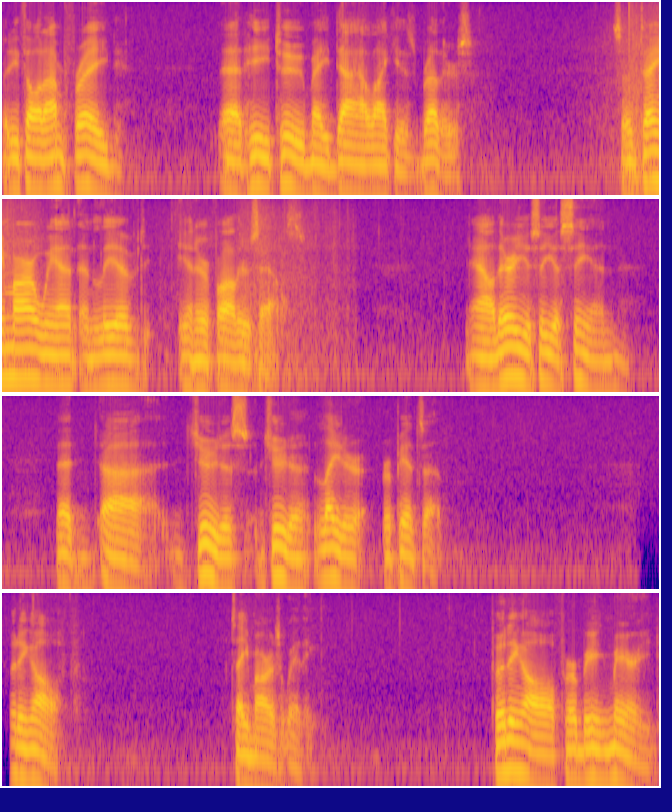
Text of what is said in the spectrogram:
But he thought, I'm afraid that he too may die like his brothers. So Tamar went and lived in her father's house. Now, there you see a sin that uh, Judas, Judah later repents of. Putting off Tamar's wedding. Putting off her being married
